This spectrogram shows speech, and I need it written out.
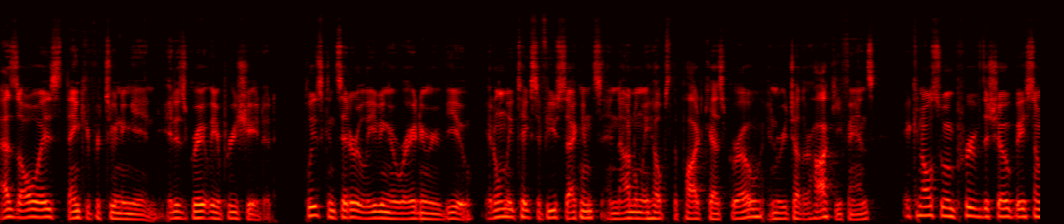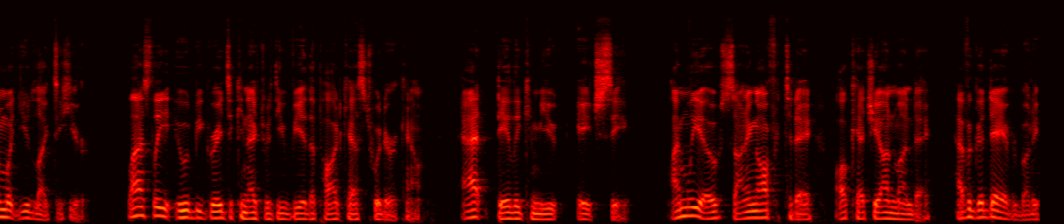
As always, thank you for tuning in. It is greatly appreciated. Please consider leaving a rating review. It only takes a few seconds and not only helps the podcast grow and reach other hockey fans, it can also improve the show based on what you'd like to hear. Lastly, it would be great to connect with you via the podcast Twitter account at Daily Commute HC. I'm Leo, signing off for today. I'll catch you on Monday. Have a good day, everybody.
